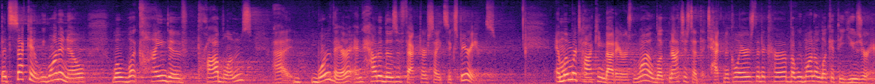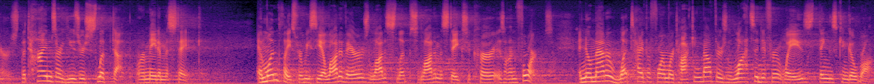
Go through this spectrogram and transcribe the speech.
But second, we want to know, well, what kind of problems uh, were there and how did those affect our site's experience? And when we're talking about errors, we want to look not just at the technical errors that occur, but we want to look at the user errors, the times our users slipped up or made a mistake. And one place where we see a lot of errors, a lot of slips, a lot of mistakes occur is on forms. And no matter what type of form we're talking about, there's lots of different ways things can go wrong.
